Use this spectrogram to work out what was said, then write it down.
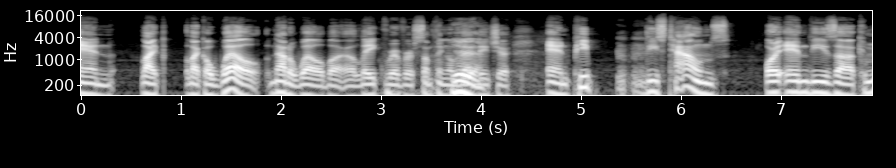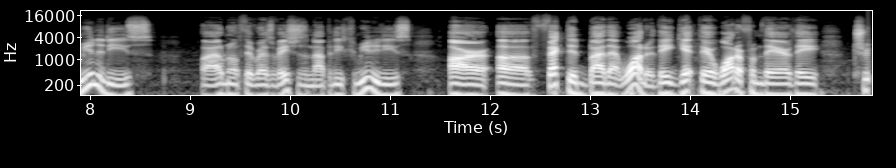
and like like a well, not a well, but a lake, river, something of Yeah. that nature. And peop these towns or in these uh, communities, I don't know if they're reservations or not, but these communities are uh, affected by that water. They get their water from there. They tr-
